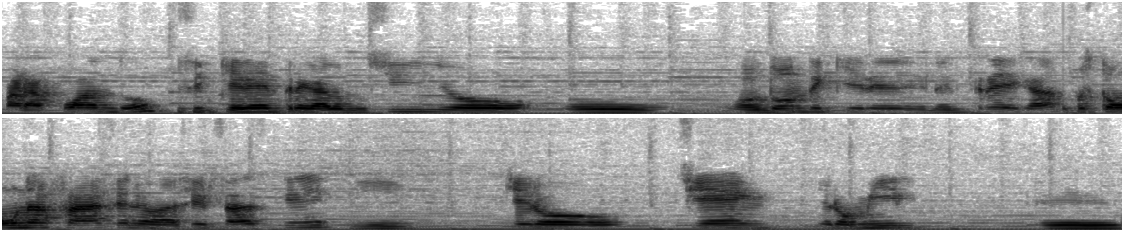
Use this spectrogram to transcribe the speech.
para cuándo, si quiere entrega a domicilio o, o dónde quiere la entrega. Pues con una frase le va a decir, ¿sabes qué? Y quiero 100, quiero 1000, eh,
